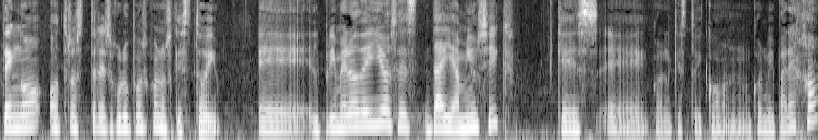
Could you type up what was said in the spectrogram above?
tengo otros tres grupos con los que estoy. Eh, el primero de ellos es Daya Music, que es eh, con el que estoy con, con mi pareja,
